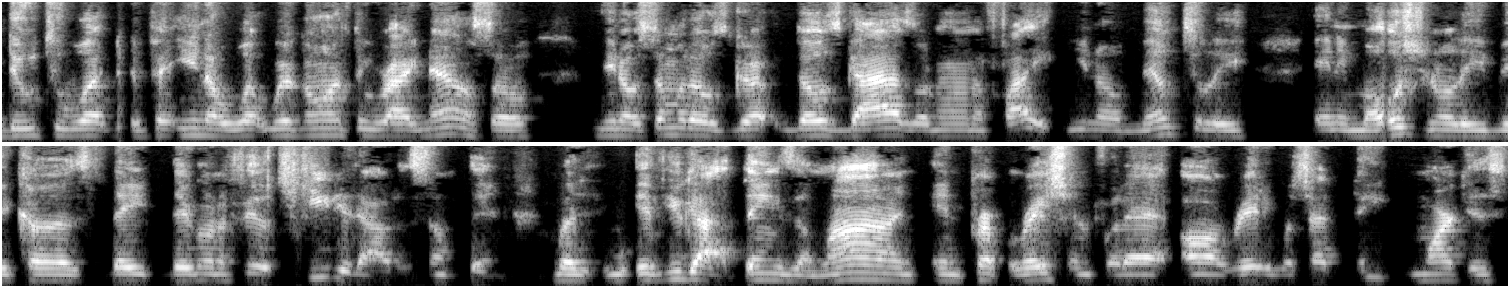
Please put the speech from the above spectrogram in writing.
due to what, you know, what we're going through right now. So, you know, some of those those guys are going to fight, you know, mentally and emotionally because they they're going to feel cheated out of something. But if you got things in line in preparation for that already, which I think Marcus,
